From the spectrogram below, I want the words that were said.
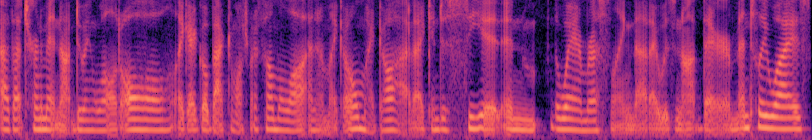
at that tournament not doing well at all. Like I go back and watch my film a lot and I'm like, oh my God, I can just see it in the way I'm wrestling that I was not there mentally wise.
